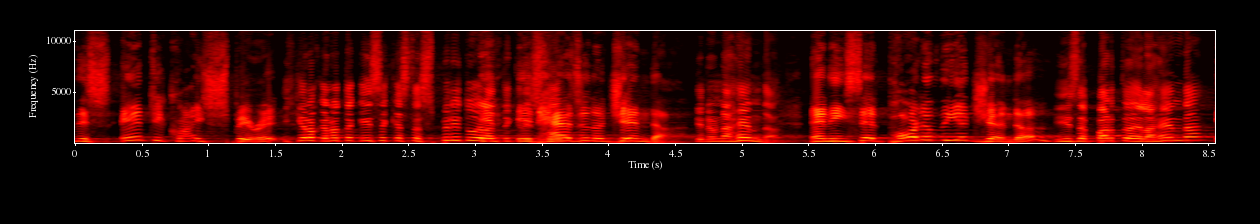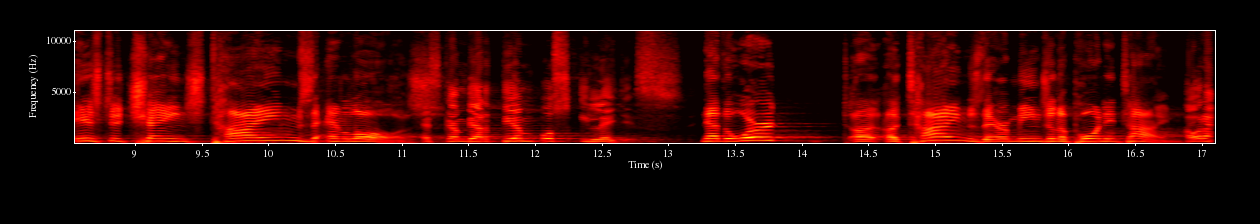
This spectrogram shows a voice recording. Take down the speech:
this Antichrist y spirit, quiero que note que dice que este espíritu del it, it has an agenda. tiene una agenda. And he said part of the agenda Y dice parte de la agenda is to change times and laws. es cambiar tiempos y leyes. Now, the word uh, uh, times there means an appointed time. Ahora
